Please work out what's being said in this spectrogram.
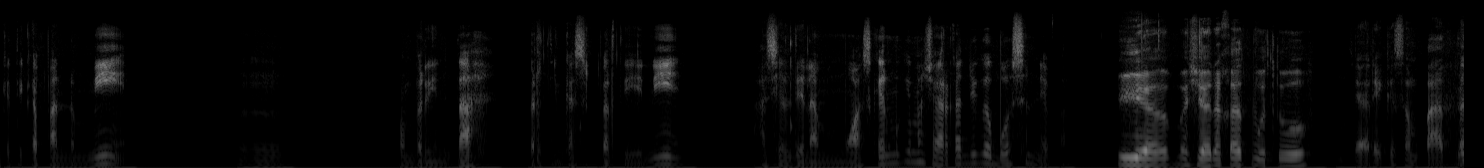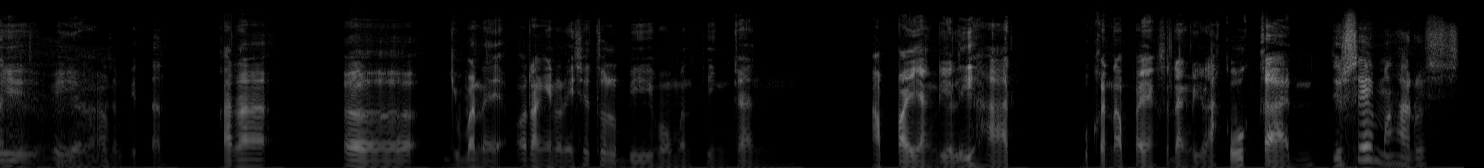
ketika pandemi pemerintah bertingkah seperti ini hasil tidak memuaskan mungkin masyarakat juga bosen ya pak? Iya masyarakat butuh cari kesempatan Iya, gitu, iya. kesempitan. Karena eh gimana ya orang Indonesia tuh lebih mementingkan apa yang dilihat bukan apa yang sedang dilakukan. Justru emang harus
